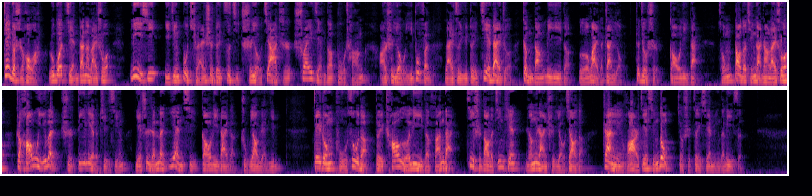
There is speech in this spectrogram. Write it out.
这个时候啊，如果简单的来说，利息已经不全是对自己持有价值衰减的补偿，而是有一部分来自于对借贷者正当利益的额外的占有，这就是高利贷。从道德情感上来说，这毫无疑问是低劣的品行，也是人们厌弃高利贷的主要原因。这种朴素的对超额利益的反感，即使到了今天仍然是有效的。占领华尔街行动就是最鲜明的例子。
